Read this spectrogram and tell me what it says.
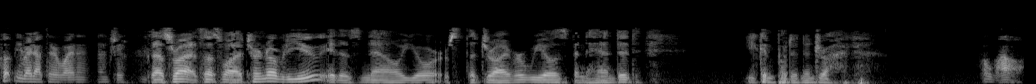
Put me right out there, why don't you? That's right. That's why I turn it over to you. It is now yours. The driver wheel has been handed. You can put it in drive. Oh wow,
